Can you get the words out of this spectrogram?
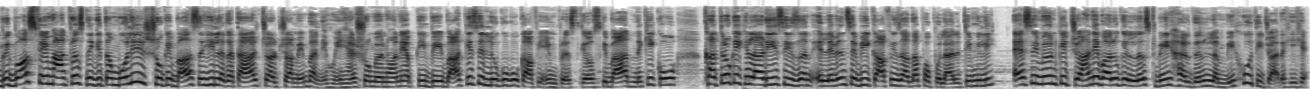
Bigg Boss fame actress Nikita Moli इस शो के बाद से ही लगातार चर्चा में बने हुए हैं। शो में उन्होंने अपनी बेबाकी से लोगों को काफ़ी इम्प्रेस किया। उसके बाद निकी को खतरों के खिलाड़ी सीज़न 11 से भी काफ़ी ज़्यादा पॉपुलैरिटी मिली। ऐसे में उनके चाहने वालों की लिस्ट भी हर दिन लंबी होती जा रही है।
